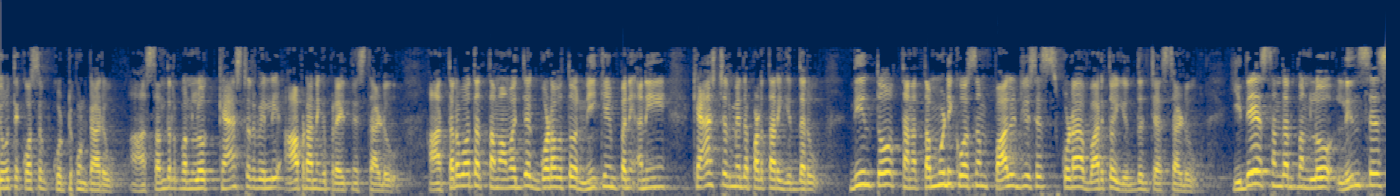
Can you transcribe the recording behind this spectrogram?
యువతి కోసం కొట్టుకుంటారు. ఆ సందర్భంలో క్యాస్టర్ వెళ్ళి ఆపడానికి ప్రయత్నిస్తాడు. ఆ తర్వాత తమ మధ్య గొడవతో నీకేం పని అని క్యాస్టర్ మీద పడతారు ఇద్దరు. దీంతో తన తమ్ముడి కోసం పాలిడ్యూసెస్ కూడా వారితో యుద్ధం చేస్తాడు. ఇదే సందర్భంలో లిన్సెస్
